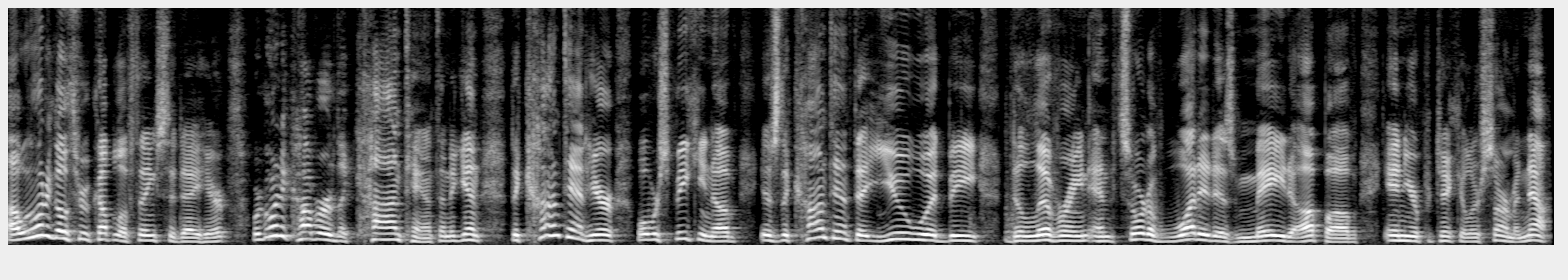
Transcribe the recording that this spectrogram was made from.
uh, we want to go through a couple of things today here. We're going to cover the content. And again, the content here, what we're speaking of, is the content that you would be delivering and sort of what it is made up of in your particular sermon. Now,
